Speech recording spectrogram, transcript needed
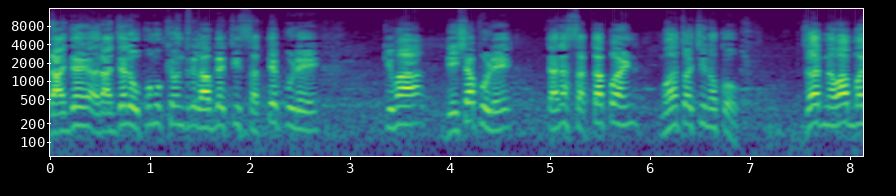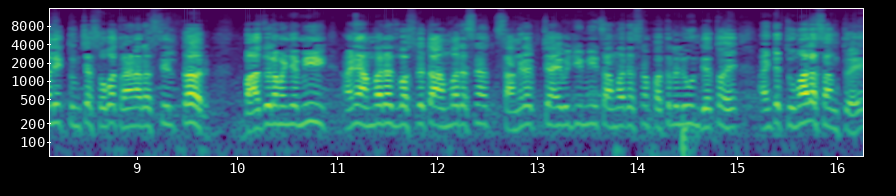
राज्य राज्याला उपमुख्यमंत्री लाभलेत की सत्तेपुढे किंवा देशापुढे त्यांना सत्ता पण महत्वाची नको. जर नवाब मलिक तुमच्यासोबत राहणार असतील तर बाजूला म्हणजे मी आणि अंबादास बसलो तर अंबादासना सांगण्याच्या ऐवजी मीच अंबादासना पत्र लिहून देतोय आणि ते तुम्हाला सांगतोय.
